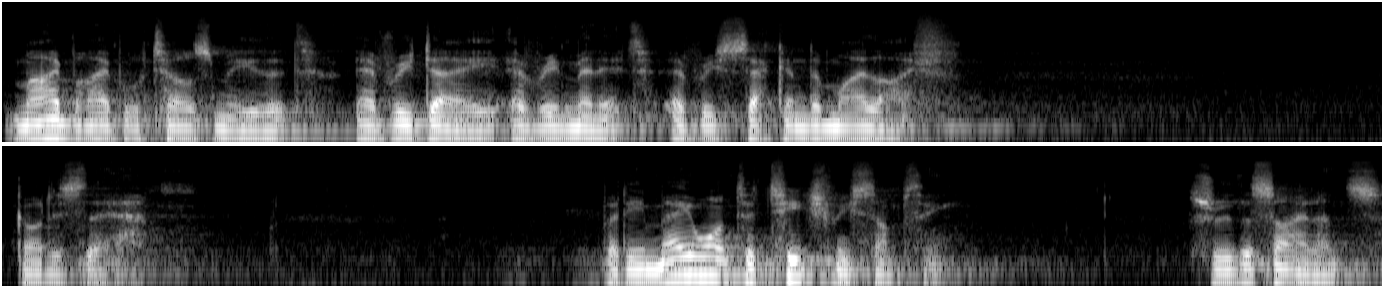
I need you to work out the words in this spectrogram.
My Bible tells me that every day, every minute, every second of my life, God is there. But he may want to teach me something through the silence.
